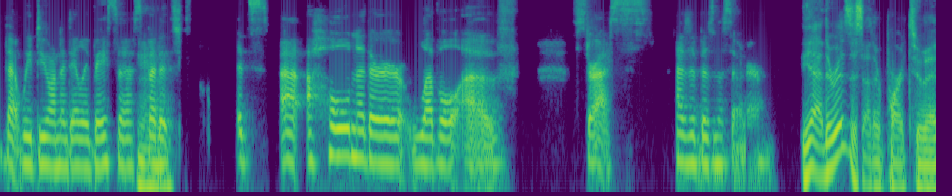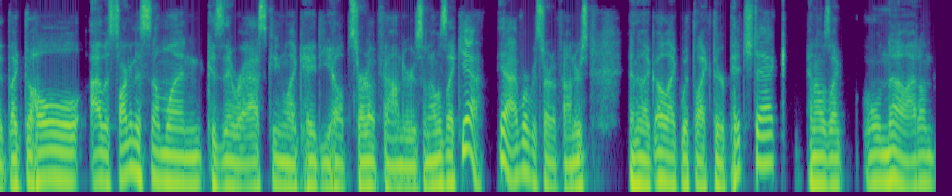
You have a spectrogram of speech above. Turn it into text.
that we do on a daily basis. Mm-hmm. But it's it's a, a whole nother level of stress as a business owner. Yeah, there is this other part to it. Like the whole, I was talking to someone because they were asking, like, hey, do you help startup founders? And I was like, yeah, yeah, I've worked with startup founders. And they're like, oh, like with like their pitch deck. And I was like, well, no, I don't.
